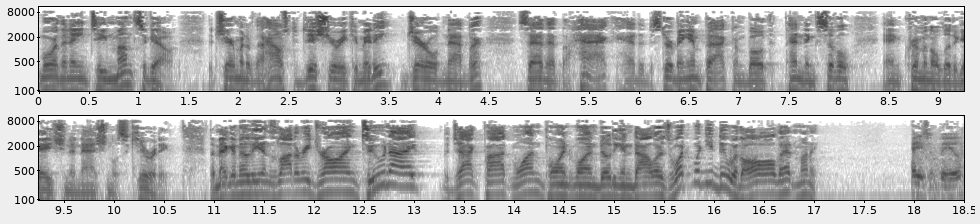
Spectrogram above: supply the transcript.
more than 18 months ago. The chairman of the House Judiciary Committee, Jerrold Nadler, said that the hack had a disturbing impact on both pending civil and criminal litigation and national security. The Mega Millions lottery drawing tonight. The jackpot, $1.1 billion. What would you do with all that money? Pay some bills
